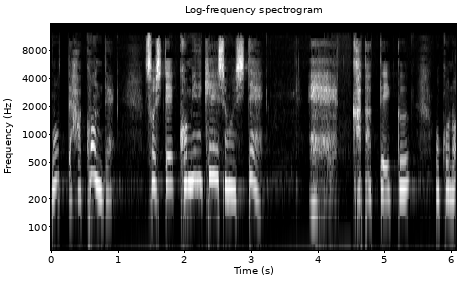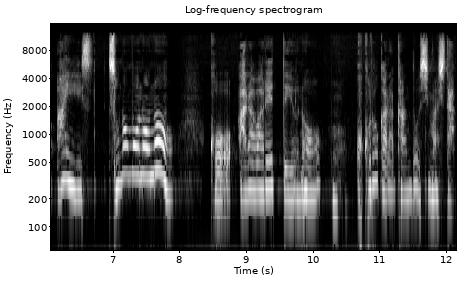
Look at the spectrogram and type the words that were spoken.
持って運んで、そしてコミュニケーションして、えー、語っていく、もうこの愛そのものの、こう、現れっていうのを、心から感動しました。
